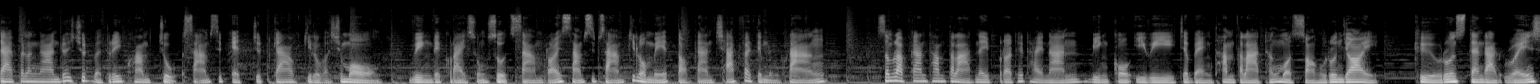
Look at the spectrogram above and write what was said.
จ่ายพลังงานด้วยชุดแบตเตอรี่ความจุ 31.9 กิโลวัตต์ชั่วโมง วิ่งได้ไกลสูงสุด 333 กิโลเมตร ต่อการชาร์จไฟเต็มหนึ่งครั้งสำหรับการทำตลาดในประเทศไทยนั้น Bingo EV จะแบ่งทำตลาดทั้งหมด 2 รุ่นย่อย คือรุ่น Standard Range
